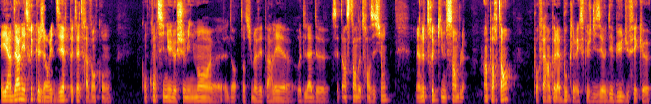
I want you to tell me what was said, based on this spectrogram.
Et il y a un dernier truc que j'ai envie de dire, peut-être avant qu'on continue le cheminement euh, dont, tu m'avais parlé euh, au-delà de cet instant de transition. Mais un autre truc qui me semble important, pour faire un peu la boucle avec ce que je disais au début, du fait que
